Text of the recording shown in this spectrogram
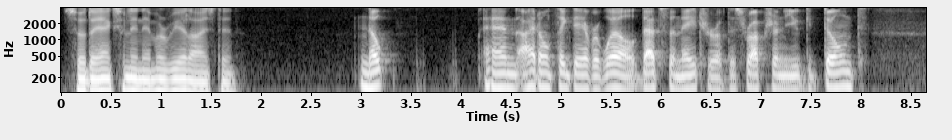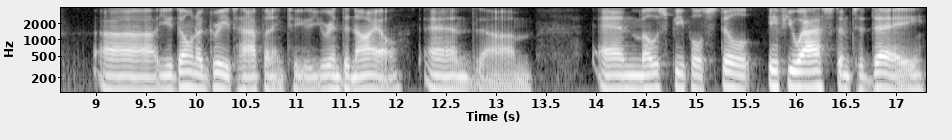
So they actually never realized it. Nope. And I don't think they ever will. That's the nature of disruption. You don't uh, you don't agree it's happening to you. You're in denial, and um, and most people still, if you ask them today,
